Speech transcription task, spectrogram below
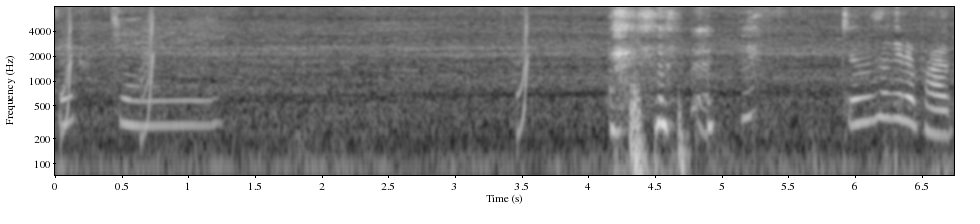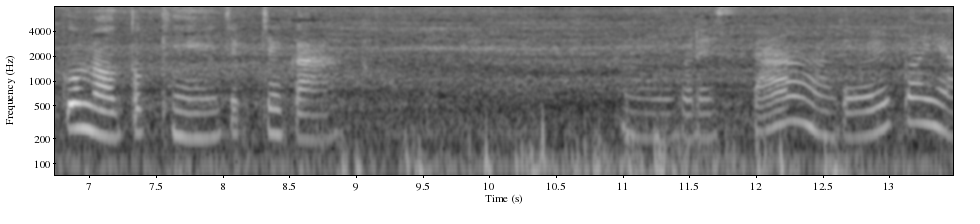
짹짹. 준숙이를 밟으면 어떡해, 짹짹아. 음, 그랬어. 놀 거야.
